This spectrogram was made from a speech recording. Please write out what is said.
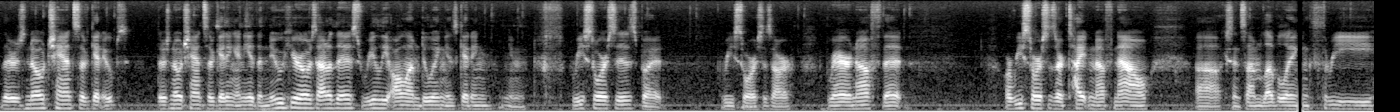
there's no chance of get, oops, there's no chance of getting any of the new heroes out of this. Really, all I'm doing is getting you know, resources, but resources are rare enough that, or resources are tight enough now, uh, since I'm leveling three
